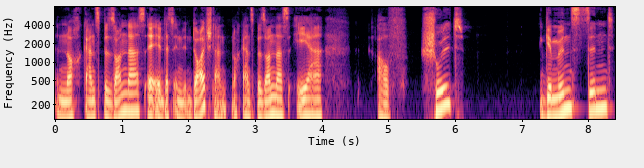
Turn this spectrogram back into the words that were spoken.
noch ganz besonders, äh, dass in Deutschland noch ganz besonders eher auf Schuld gemünzt sind,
